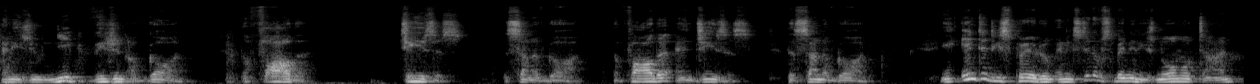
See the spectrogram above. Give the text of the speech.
and his unique vision of God, the Father, Jesus, the Son of God, the Father and Jesus, the Son of God. He entered his prayer room and instead of spending his normal time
